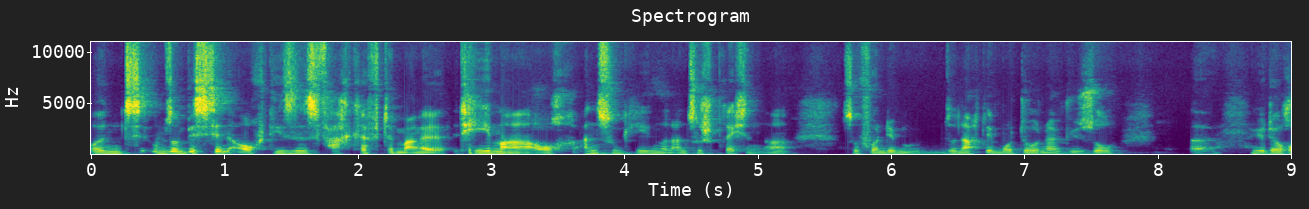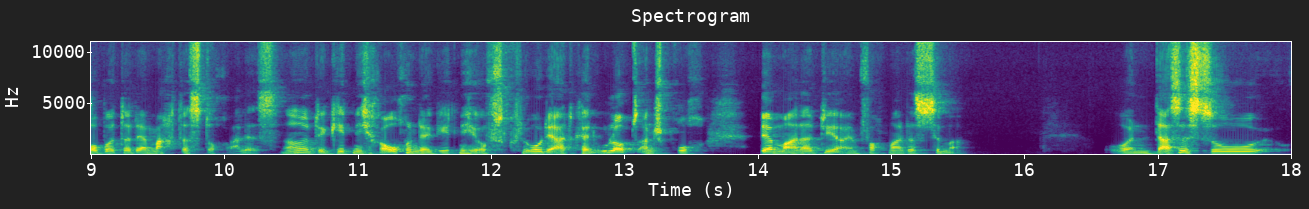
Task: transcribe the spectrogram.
Und um so ein bisschen auch dieses Fachkräftemangel-Thema auch anzugehen und anzusprechen. Ne? So von dem, so nach dem Motto, na wieso? Äh, hier der Roboter, der macht das doch alles. Ne? Der geht nicht rauchen, der geht nicht aufs Klo, der hat keinen Urlaubsanspruch der malert dir einfach mal das Zimmer. Und das ist so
